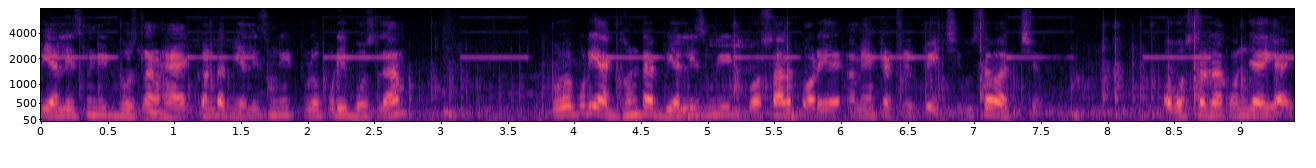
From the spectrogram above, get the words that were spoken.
বিয়াল্লিশ মিনিট বসলাম। হ্যাঁ এক ঘণ্টা বিয়াল্লিশ মিনিট পুরোপুরি বসলাম। পুরোপুরি এক ঘণ্টা বিয়াল্লিশ মিনিট বসার পরে আমি একটা ট্রিপ পেয়েছি, বুঝতে পারছ অবস্থাটা কোন জায়গায়?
